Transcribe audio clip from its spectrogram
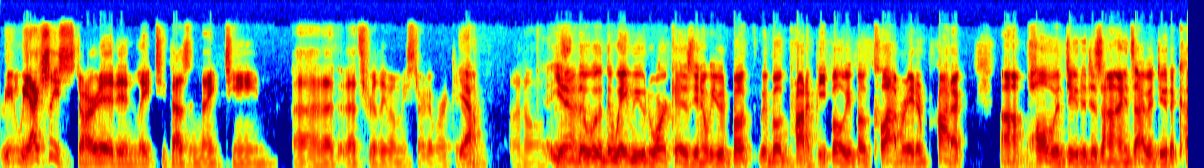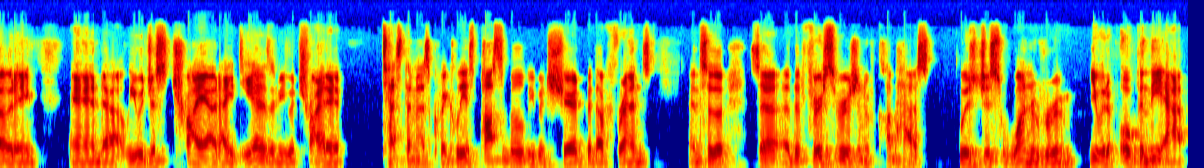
We, we actually started in late 2019. Uh, that, that's really when we started working Yeah. on, on all of You know, the, the way we would work is, you know, we would both, we both product people, we both collaborate on product. Uh, Paul would do the designs, I would do the coding, and uh, we would just try out ideas and we would try to test them as quickly as possible. We would share it with our friends. And so, so uh, the first version of Clubhouse was just one room. You would open the app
